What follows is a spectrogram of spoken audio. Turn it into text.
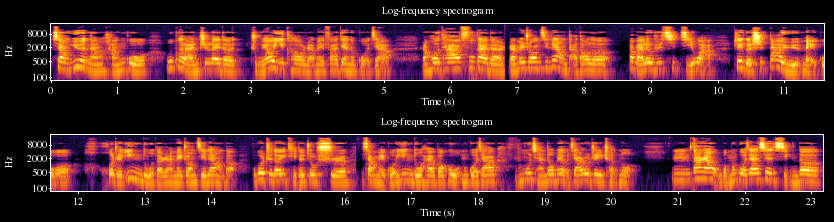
像越南、韩国、乌克兰之类的主要依靠燃煤发电的国家。然后它覆盖的燃煤装机量达到了二百六十七吉瓦，这个是大于美国或者印度的燃煤装机量的。不过值得一提的就是，像美国、印度还有包括我们国家，目前都没有加入这一承诺。嗯，当然，我们国家现行的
